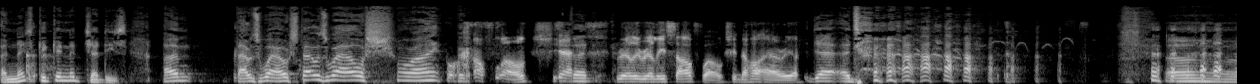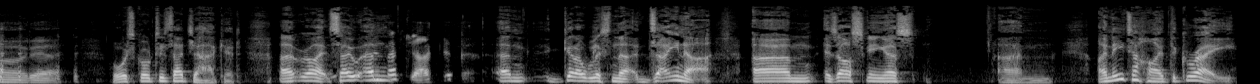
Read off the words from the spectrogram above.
A nice kick in the chuddies. Um, that was Welsh. That was Welsh. All right. Fuck off Welsh. Yeah. But- really, really South Welsh in the hot area. Yeah. oh dear. Horse got his jacket. Uh, right. So, um, um, good old listener Dana um, is asking us. Um, I need to hide the grey.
